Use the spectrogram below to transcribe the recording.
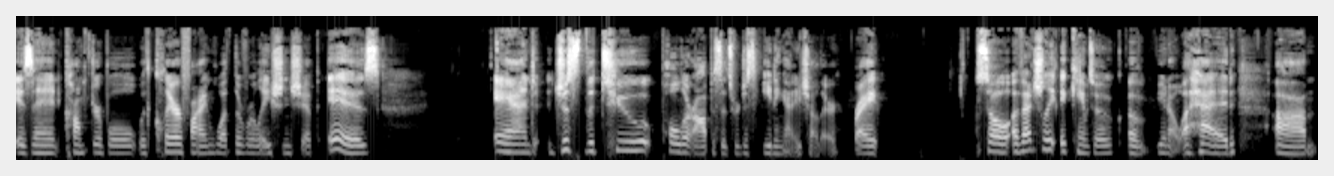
isn't comfortable with clarifying what the relationship is. And just the two polar opposites were just eating at each other, right? So eventually it came to a, a you know a head um,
